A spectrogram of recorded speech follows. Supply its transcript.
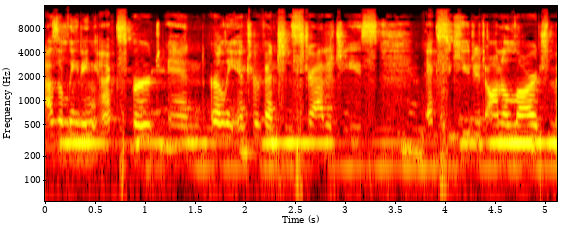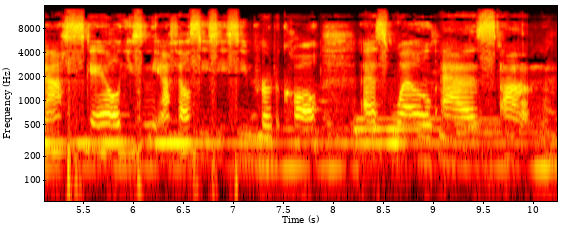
as a leading expert in early intervention strategies executed on a large mass scale using the FLCCC protocol, as well as um,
